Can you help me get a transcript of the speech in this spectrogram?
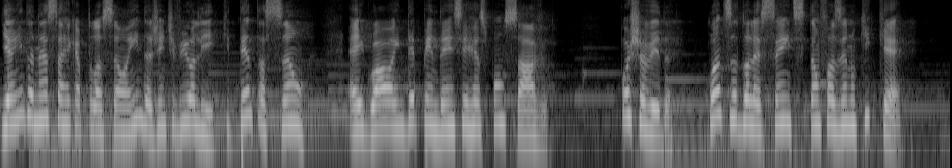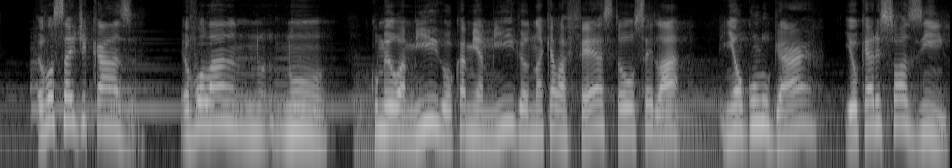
E ainda nessa recapitulação ainda, a gente viu ali que tentação é igual a independência irresponsável. Poxa vida, quantos adolescentes estão fazendo o que quer? Eu vou sair de casa, eu vou lá no, no, com meu amigo ou com a minha amiga, ou naquela festa, ou sei lá, em algum lugar, e eu quero ir sozinho,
